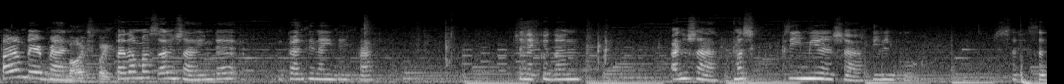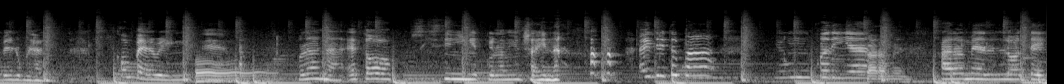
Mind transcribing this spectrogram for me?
Parang bear brand. Expired. Pero mas ano siya, hindi. 2019 pa. Chinek ko doon. Ano siya, mas creamier siya, feeling ko. Sa, sa bear brand. Comparing. Eh, wala na. Ito, siningit ko lang yung China. Ay, dito pa! Yung Korea. Caramel. Caramel lotte.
